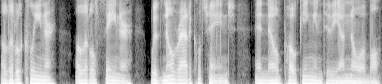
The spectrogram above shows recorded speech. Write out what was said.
a little cleaner, a little saner, with no radical change and no poking into the unknowable.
